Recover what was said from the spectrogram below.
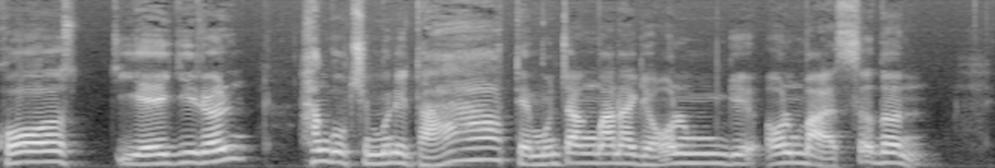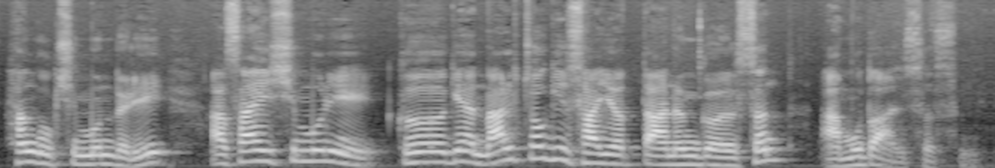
그 얘기를 한국 신문이 다 대문짝만하게 옮마 쓰던 한국 신문들이 아사히 신문이 그게 날조 기사였다는 것은 아무도 안 썼습니다.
